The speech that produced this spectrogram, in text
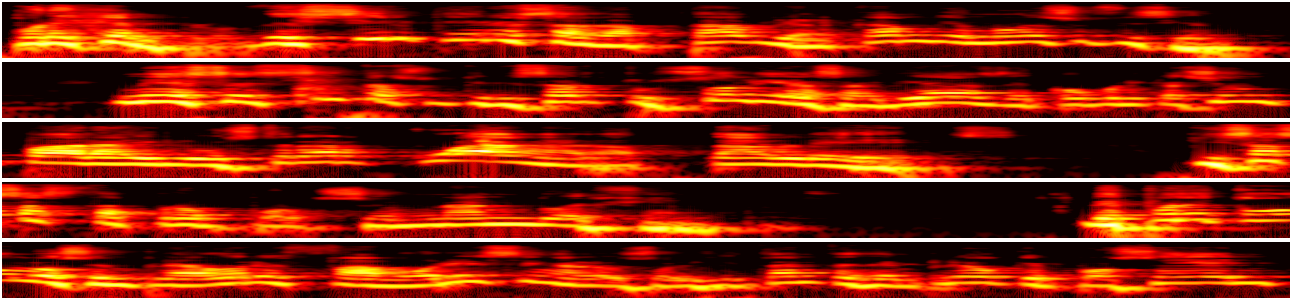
Por ejemplo, decir que eres adaptable al cambio no es suficiente. Necesitas utilizar tus sólidas habilidades de comunicación para ilustrar cuán adaptable eres, quizás hasta proporcionando ejemplos. Después de todo, los empleadores favorecen a los solicitantes de empleo que poseen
